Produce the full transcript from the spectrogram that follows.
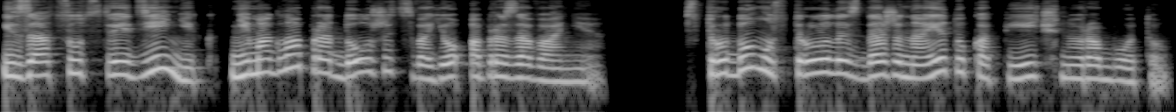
Из-за отсутствия денег не могла продолжить свое образование. С трудом устроилась даже на эту копеечную работу.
